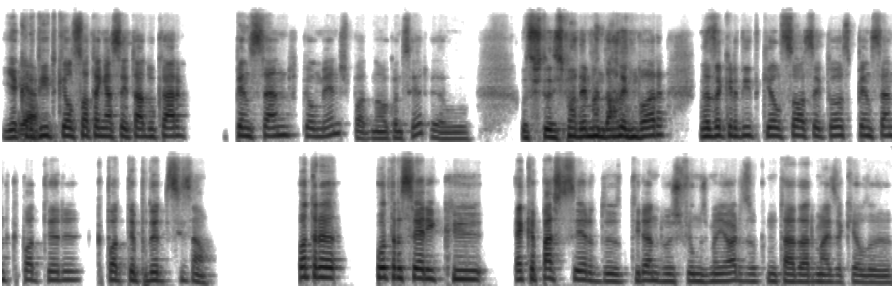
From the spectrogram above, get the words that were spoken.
E Yeah. acredito que ele só tenha aceitado o cargo pensando, pelo menos, pode não acontecer, é o- os estúdios podem mandá-lo embora, mas acredito que ele só aceitou-se pensando que pode ter, que pode ter poder de decisão. Outra, outra série que é capaz de ser, de, tirando os filmes maiores, o que me está a dar mais aquele,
